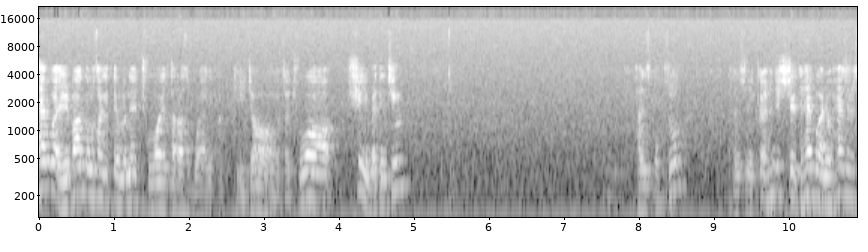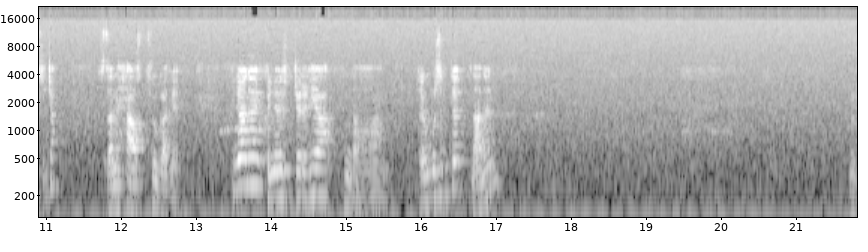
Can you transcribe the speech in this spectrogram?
have가 일반 동사기 때문에 주어에 따라서 모양이 바뀌죠. 자, 주어 she 몇 인칭? 단수 복수 단수니까 현재 시제일 때 have가 아니고 has를 쓰죠. 나는 has to가 돼야 돼. 그녀는 그녀의 숙제를 해야 한다. 자, 이거 무슨 뜻? 나는 음.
